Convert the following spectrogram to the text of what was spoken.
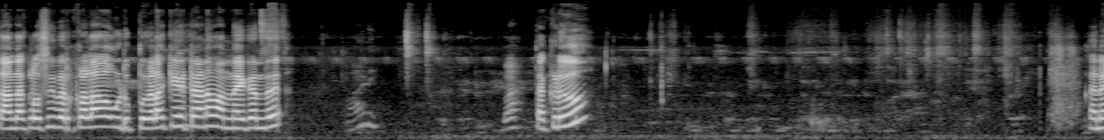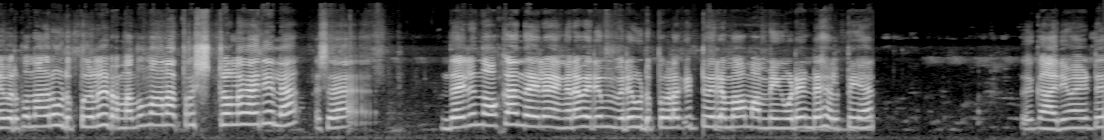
സാന്താക്ലോസ് ഇവർക്കുള്ള ഉടുപ്പുകളൊക്കെ ആയിട്ടാണ് വന്നേക്കുന്നത്. തക്കടു? കാരണം ഇവർക്കൊന്നും അങ്ങനെ ഉടുപ്പുകൾ ഇടണതൊന്നും അങ്ങനെ അത്ര ഇഷ്ടമുള്ള കാര്യമല്ല. പക്ഷേ എന്തായാലും നോക്കാം എന്തായാലും എങ്ങനെ വരും. ഇവർ ഉടുപ്പുകളൊക്കെ ഇട്ട് വരുമ്പോൾ മമ്മിയും കൂടെ ഉണ്ട് ഹെൽപ്പ് ചെയ്യാൻ. കാര്യമായിട്ട്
